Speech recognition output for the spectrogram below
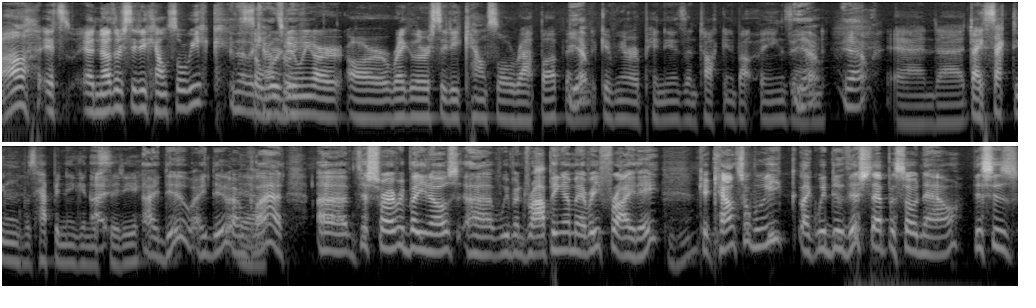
Uh, it's another city council week. Another so council we're week. doing our, our regular city council wrap up and Yep. giving our opinions and talking about things and yeah. And uh, dissecting what's happening in the I- city. I do. I do. I'm Yeah. glad. Uh, just so everybody knows, uh, we've been dropping them every Friday. Mm-hmm. Okay, council week, like we do this episode now. This is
